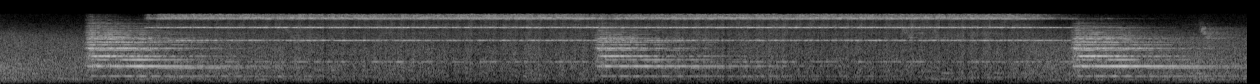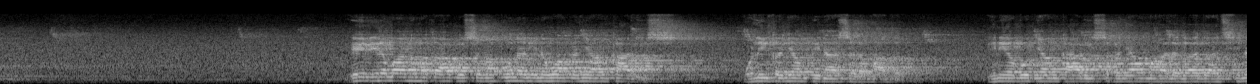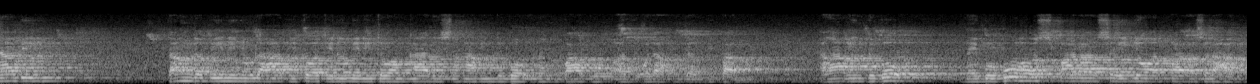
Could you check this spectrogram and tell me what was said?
Hindi naman na matapos sa mapunan, inawakan niya ang kalis. Muli kanyang pinasalamatan. Iniabot niya ang kalis sa kanyang mga alagad at sinabi, Tanggapin ninyong lahat ito at inumin ito ang kalis ng aking dugo ng bago at walang gantipan. Ang aking dugo na ibubuhos para sa inyo at para sa lahat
